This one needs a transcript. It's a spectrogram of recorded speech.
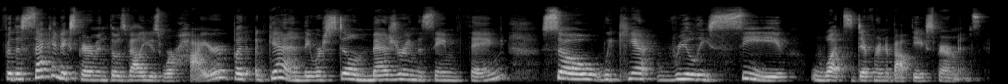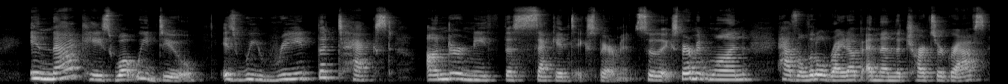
For the second experiment, those values were higher, but again, they were still measuring the same thing. So, we can't really see what's different about the experiments. In that case, what we do is we read the text underneath the second experiment. So, the experiment one has a little write up and then the charts or graphs,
